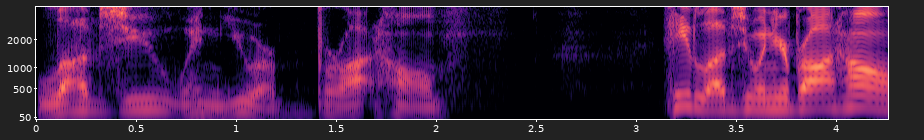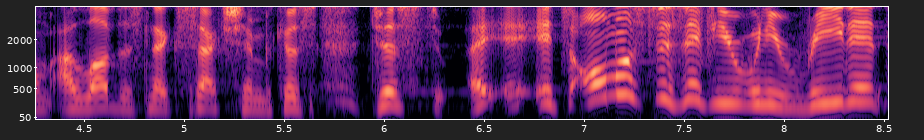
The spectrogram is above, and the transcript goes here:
loves you when you are brought home. He loves you when you're brought home. I love this next section because just it's almost as if you when you read it,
